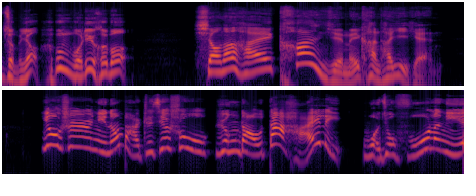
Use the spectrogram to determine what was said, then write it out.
怎么样，我厉害吧？”小男孩看也没看他一眼。要是你能把这些树扔到大海里，我就服了你。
